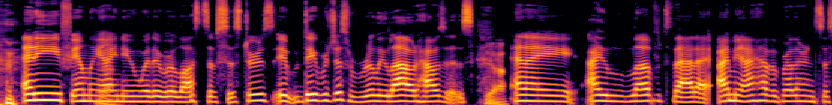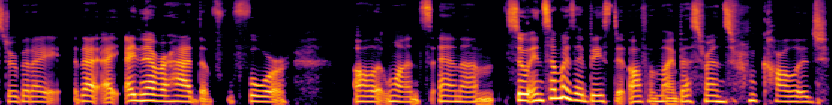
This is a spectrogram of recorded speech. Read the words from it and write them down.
Any family Yeah. I knew where there were lots of sisters, it, they were just really loud houses, Yeah, and I I loved that. I, I mean, I have a brother and sister, but I that I, I never had the f- four all at once, and um, so in some ways I based it off of my best friends from college.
